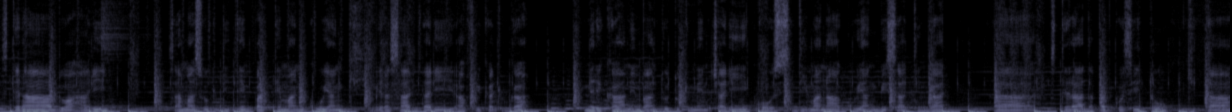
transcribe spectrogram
setelah dua hari saya masuk di tempat temanku yang berasal dari Afrika juga. Mereka membantu untuk mencari kos di mana aku yang bisa tinggal uh, setelah dapat kos itu kita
